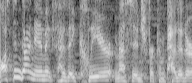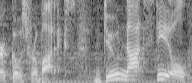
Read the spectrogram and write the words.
Boston Dynamics has a clear message for competitor Ghost Robotics. Do not steal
